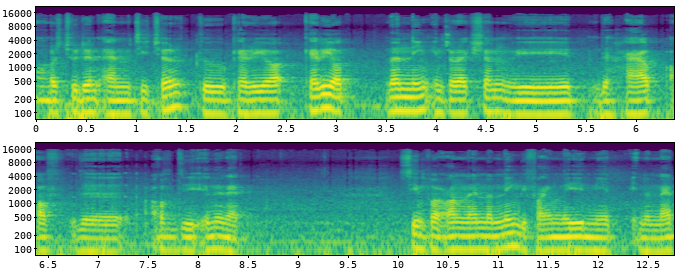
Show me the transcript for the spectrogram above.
or student and teacher to carry out carry out learning interaction with the help of the of the internet Simple online learning definitely need internet.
